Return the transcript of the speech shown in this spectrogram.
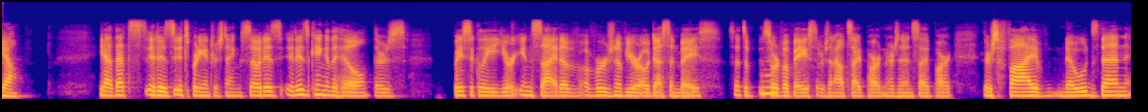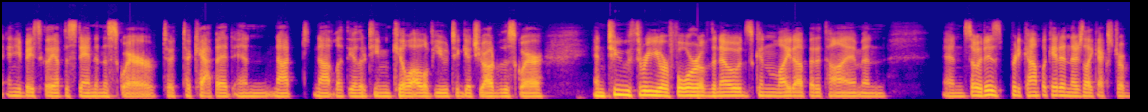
Yeah, yeah. That's it. Is it's pretty interesting. So it is. It is King of the Hill. There's basically you're inside of a version of your Odessen base. So it's a mm-hmm. sort of a base. There's an outside part and there's an inside part. There's five nodes then, and you basically have to stand in the square to to cap it and not not let the other team kill all of you to get you out of the square. And two, three, or four of the nodes can light up at a time, and and so it is pretty complicated. And there's like extra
